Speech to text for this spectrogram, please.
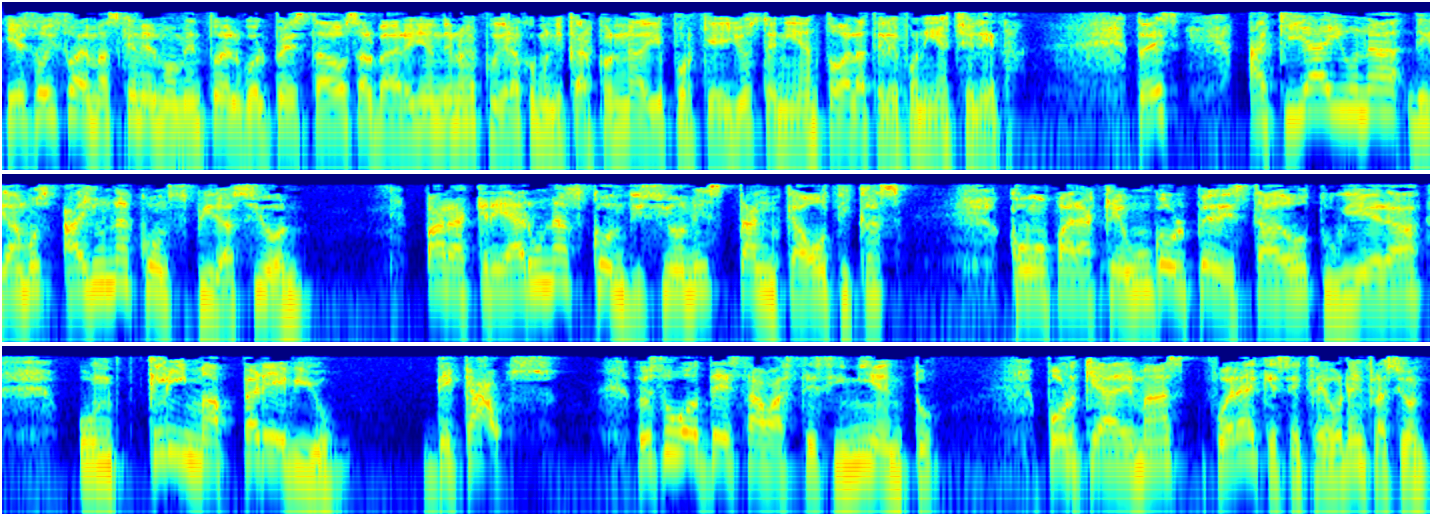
y eso hizo además que en el momento del golpe de Estado Salvador Allende no se pudiera comunicar con nadie porque ellos tenían toda la telefonía chilena. Entonces, aquí hay una, digamos, hay una conspiración para crear unas condiciones tan caóticas como para que un golpe de Estado tuviera un clima previo de caos. Entonces hubo desabastecimiento, porque además, fuera de que se creó una inflación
